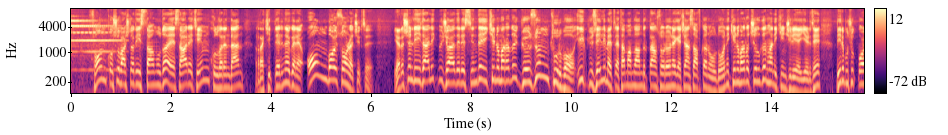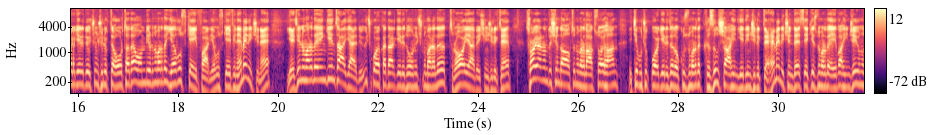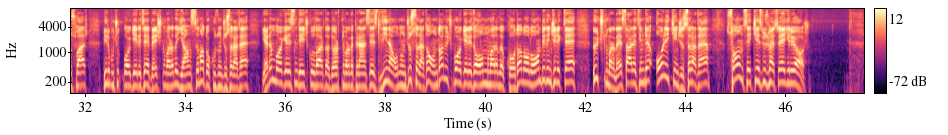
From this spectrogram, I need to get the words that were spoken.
son koşu başladı İstanbul'da. Esaretim kulvarından rakiplerine göre 10 boy sonra çıktı. Yarışın liderlik mücadelesinde 2 numaralı Gözüm Turbo ilk 150 metre tamamlandıktan sonra öne geçen safkan oldu. 12 numaralı Çılgınhan ikinciliğe girdi. 1,5 boy geride üçüncülükte ortada 11 numarada Yavuz Keyif var. Yavuz Keyif'in hemen içine 7 numaralı Engin Tay geldi. 3 boy kadar geride 13 numaralı Troya beşincilikte. Troya'nın dışında 6 numaralı Aksoyhan, 2,5 boy geride 9 numaralı Kızıl Şahin 7. Hemen içinde 8 numaralı Eyvah İnce Yunus var. 1,5 boy geride 5 numaralı Yansıma 9. sırada. Yarım boy gerisinde iç kulvarda 4 numaralı Prenses Lina 10. sırada. Ondan 3 boy geride 10 numaralı Kodaloğlu 11. ligde. 3 numaralı Esaretim'de 12. sırada. Son 800 metreye giriyor.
